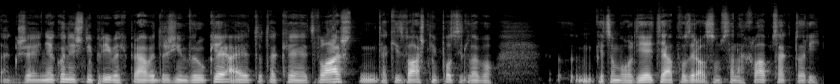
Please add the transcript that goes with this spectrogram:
Takže nekonečný príbeh práve držím v ruke a je to také zvláštny, taký zvláštny pocit, lebo keď som bol dieťa a pozeral som sa na chlapca, ktorý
